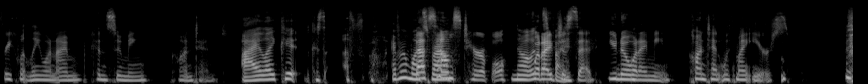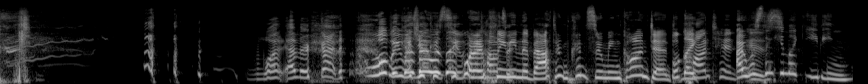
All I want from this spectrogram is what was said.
frequently when I'm consuming content. I like it because every once That sounds terrible. No, what I just said. You know what I mean. Content with my ears. what other kind? Well, Wait, would you I was like when I'm cleaning the bathroom, consuming content. like content? I was thinking like eating.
